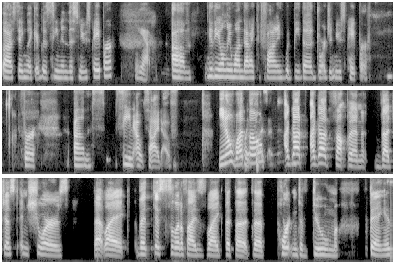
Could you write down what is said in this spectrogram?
uh, saying like it was seen in this newspaper. Yeah. Um, the only one that I could find would be the Georgia newspaper for um, seen outside of. You know what Quite though? pleasant. I got I got something that just ensures that like that just solidifies like that the the portent of doom thing is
